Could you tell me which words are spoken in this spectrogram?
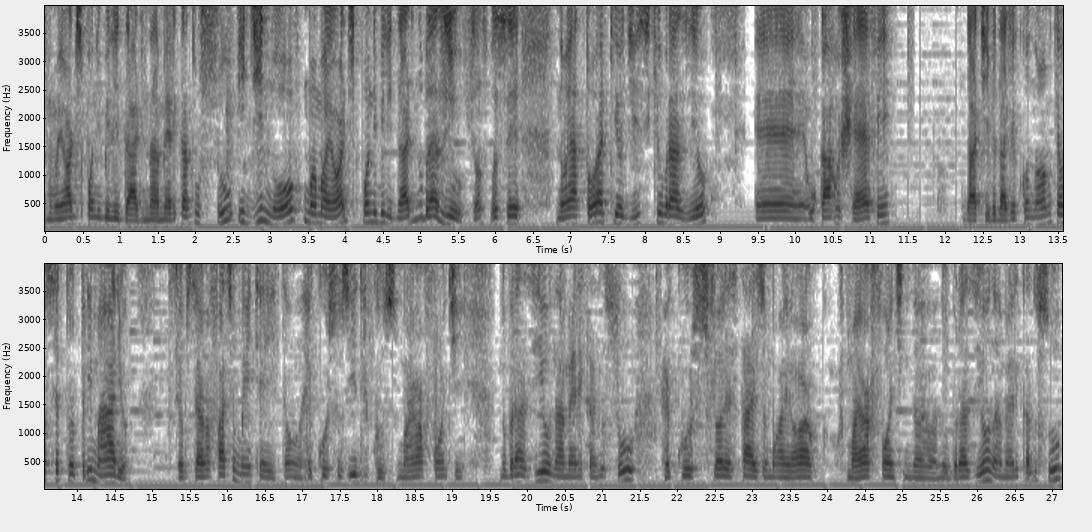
uma maior disponibilidade na América do Sul e de novo uma maior disponibilidade no Brasil. Então, se você não é à toa que eu disse que o Brasil é o carro-chefe da atividade econômica é o setor primário. Você observa facilmente aí. Então, recursos hídricos, maior fonte no Brasil, na América do Sul, recursos florestais, o maior maior fonte no, no, Brasil, na América do Sul,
